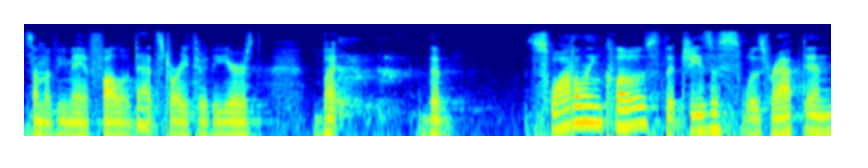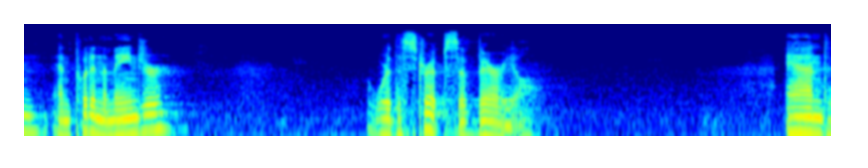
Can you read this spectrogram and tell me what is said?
some of you may have followed that story through the years. But the swaddling clothes that Jesus was wrapped in and put in the manger were the strips of burial. And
